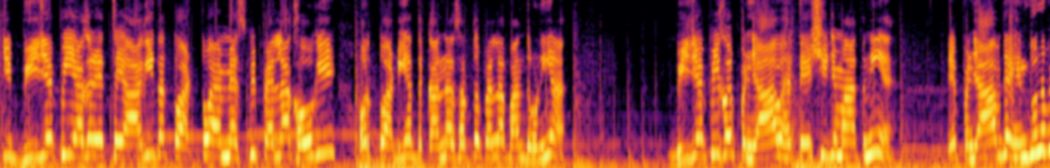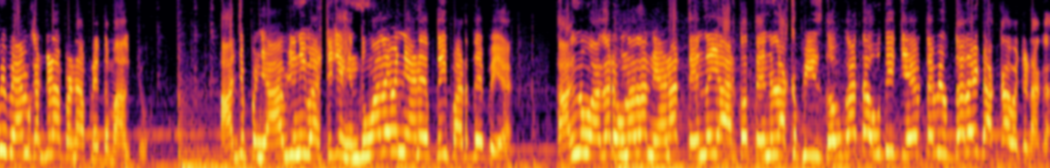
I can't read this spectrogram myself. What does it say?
ਕਿ ਬੀਜੇਪੀ ਅਗਰ ਇੱਥੇ ਆ ਗਈ ਤਾਂ ਤੁਹਾਡੇ ਤੋਂ ਐਮਐਸਪੀ ਪਹਿਲਾਂ ਖਾਊਗੀ ਔਰ ਤੁਹਾਡੀਆਂ ਦੁਕਾਨਾਂ ਸਭ ਤੋਂ ਪਹਿਲਾਂ ਬੰਦ ਹੋਣੀਆਂ। ਬੀਜੇਪੀ ਕੋਈ ਪੰਜਾਬ ਹਤੇਸ਼ੀ ਜਮਾਤ ਨਹੀਂ ਹੈ। ਇਹ ਪੰਜਾਬ ਦੇ ਹਿੰਦੂ ਨੂੰ ਵੀ ਵਹਿਮ ਕੱਢਣਾ ਪੈਣਾ ਆਪਣੇ ਦਿਮਾਗ 'ਚੋਂ। ਅੱਜ ਪੰਜਾਬ ਯੂਨੀਵਰਸਿਟੀ 'ਚ ਹਿੰਦੂਆਂ ਦੇ ਵੀ ਨਿਆਣੇ ਉੱਤੇ ਹੀ ਪੜ੍ਹਦੇ ਪਏ ਆ। ਕੱਲ ਨੂੰ ਅਗਰ ਉਹਨਾਂ ਦਾ ਨਿਆਣਾ 3000 ਤੋਂ 3 ਲੱਖ ਫੀਸ ਦਊਗਾ ਤਾਂ ਉਹਦੀ ਜੇਬ ਤੇ ਵੀ ਉਦਾਂ ਦਾ ਹੀ ਡਾਕਾ ਵੱਜਣਾਗਾ।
